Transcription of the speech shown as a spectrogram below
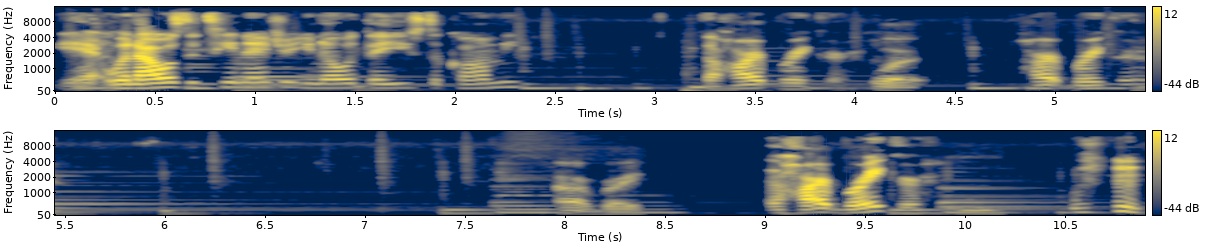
Yeah. When I was a teenager, you know what they used to call me? The heartbreaker. What? Heartbreaker. Heartbreak. The heartbreaker.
